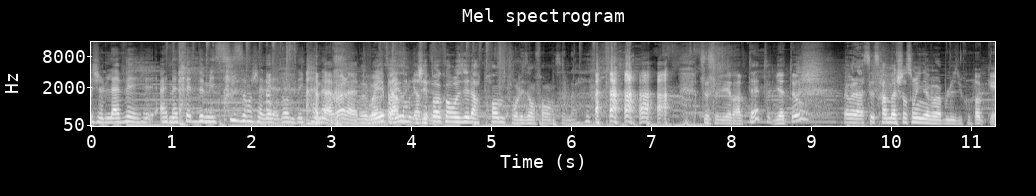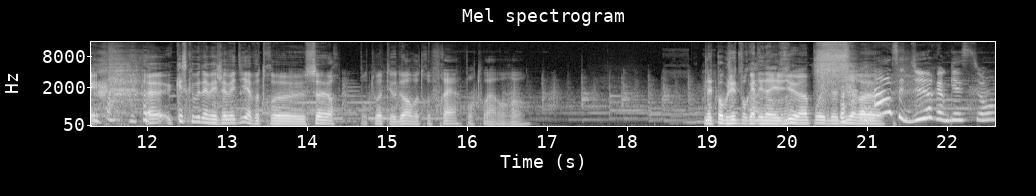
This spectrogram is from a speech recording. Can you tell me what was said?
Je l'avais. À ma fête de mes 6 ans, j'avais la danse des Ah bah canards. voilà. Vous tu voyez, par exemple, j'ai pas encore osé la reprendre pour les enfants, celle-là. Ça se viendra peut-être bientôt. Ah, voilà, ce sera ma chanson inavouable du coup. Ok. Euh, Qu'est-ce que vous n'avez jamais dit à votre euh, sœur Pour toi, Théodore, votre frère Pour toi, Aurore? Vous n'êtes pas obligé de vous regarder dans les yeux, hein, pour le dire. euh, Ah, c'est dur comme question.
